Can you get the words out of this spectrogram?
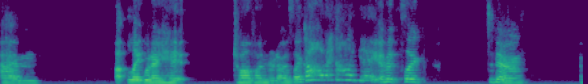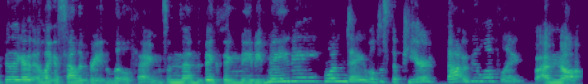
um, uh, like when I hit 1200, I was like, oh my god, yay! And it's like, you know, feel like I like I celebrate the little things, and then the big thing maybe maybe one day will just appear. That would be lovely, but I'm not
